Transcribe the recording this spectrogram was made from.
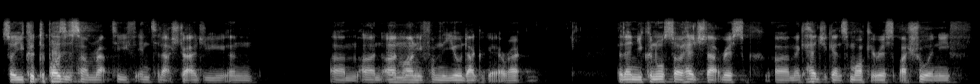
So you could deposit some wrapped ETH into that strategy and um, earn, earn money from the yield aggregator, right? But then you can also hedge that risk, um, hedge against market risk by shorting ETH,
